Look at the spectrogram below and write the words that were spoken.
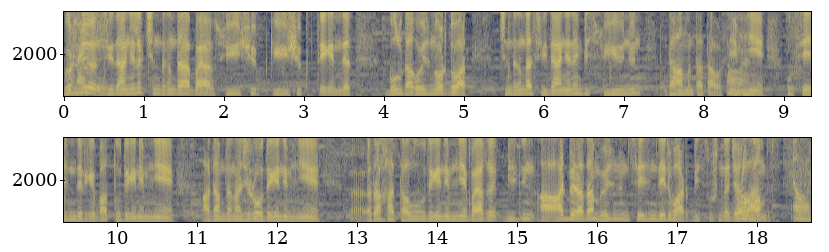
Көрсө свиданиялер чындыгында баягы сүйүшүп күйүшүп дегендер бул дагы өзүнүн орду бар чындыгында свиданияден биз сүйүүнүн даамын татабыз. Эмне бул сезимдерге батуу деген эмне адамдан ажыроо деген эмне ырахат алуу деген эмне баягы биздин ар бир адам өзүнүн сезимдери бар. Биз ушундай жаралганбыз. Ооба.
